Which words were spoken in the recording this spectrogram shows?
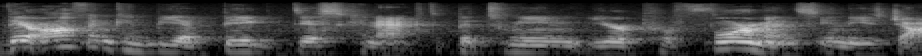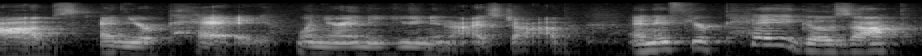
there often can be a big disconnect between your performance in these jobs and your pay when you're in a unionized job. And if your pay goes up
